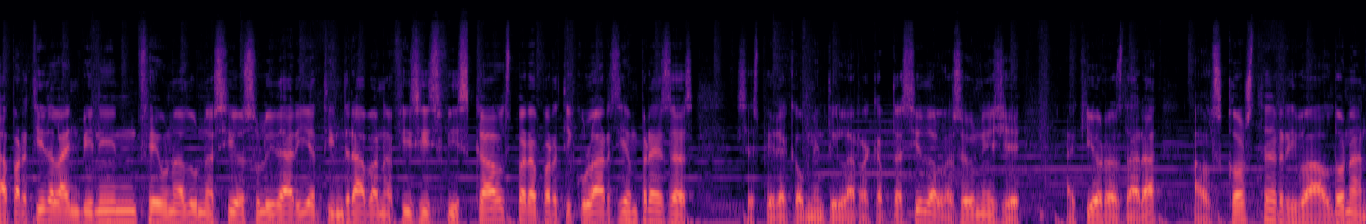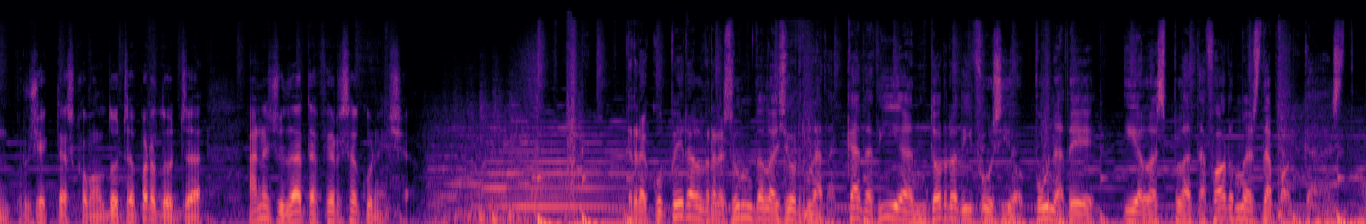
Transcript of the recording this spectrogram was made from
A partir de l'any vinent, fer una donació solidària tindrà beneficis fiscals per a particulars i empreses. S'espera que augmenti la recaptació de les ONG. Aquí, hores d'ara, els costa arribar al donant. Projectes com el 12 x 12 han ajudat a fer-se conèixer. Recupera el resum de la jornada cada dia a AndorraDifusió.d i a les plataformes de podcast.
